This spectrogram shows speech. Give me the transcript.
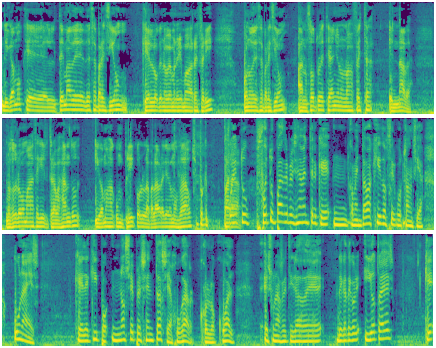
Digamos que el tema de desaparición, que es lo que nos venimos a referir, o no de desaparición, a nosotros este año no nos afecta en nada. Nosotros vamos a seguir trabajando y vamos a cumplir con la palabra que hemos dado. porque fue, tu, fue tu padre precisamente el que mm, comentaba aquí dos circunstancias. Una es que el equipo no se presentase a jugar, con lo cual es una retirada de, de categoría, y otra es que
